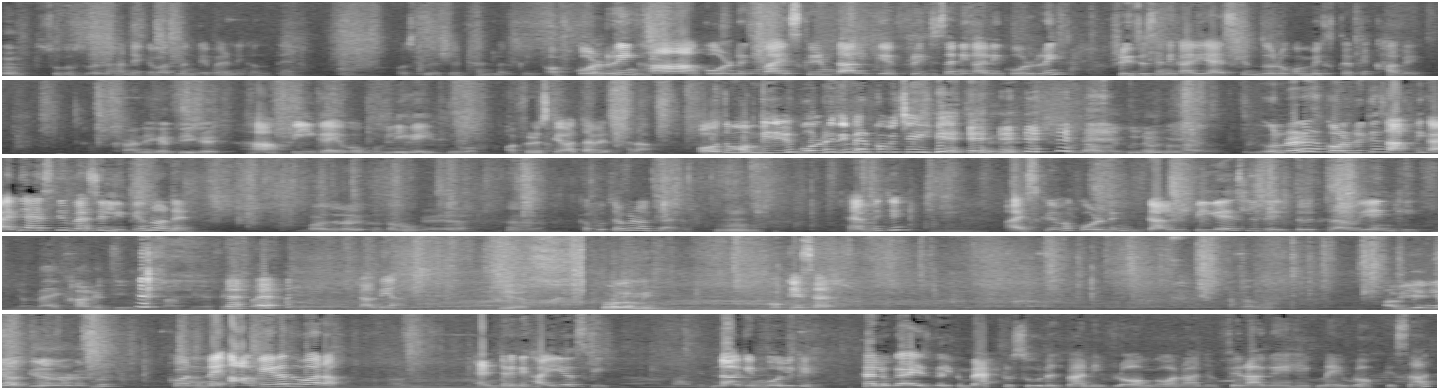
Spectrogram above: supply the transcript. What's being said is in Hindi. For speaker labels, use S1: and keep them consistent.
S1: हैं?
S2: सुबह सुबह नहाने के बाद नंगे पैर निकलते हैं। उसकी वजह से ठंड लग गई। और कोल्ड ड्रिंक हाँ कोल्ड ड्रिंक में आइसक्रीम डाल के फ्रिज से निकाली कोल्ड ड्रिंक फ्रीजर से निकाली आइसक्रीम दोनों को मिक्स करके खा गए।
S1: खाने के पी गए?
S2: हाँ पी गए वो भूली गई थी वो। और फिर उसके बाद तबीयत खराब। और तो मम्मी जी भी बोल रही थी मेरे को भी चाहिए।
S1: तो क्या हो
S2: उन्होंने कोल्ड ड्रिंक के साथ नहीं खाई थी आइसक्रीम वैसे ली थी उन्होंने।
S1: बाजरा भी खत्म हो गया यार।
S2: हाँ कबूतर को डाल के आए हो अम्मी जी? आइसक्रीम में कोल्ड ड्रिंक डाल के पी गए इसलिए तबीयत खराब हुई है इनकी?
S3: जब मैं खा लेती ही
S2: डाल दिया।
S1: यस बोलो मी
S2: ओके सर
S1: अब ये नहीं आती है नाटक में?
S2: कौन? नहीं आ गई ना दोबारा। एंट्री दिखाई है उसकी। नागिन बोल के। Hello guys welcome back to Suraj Bani vlog और आज हम फिर आ गए हैं एक नई व्लॉग के साथ।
